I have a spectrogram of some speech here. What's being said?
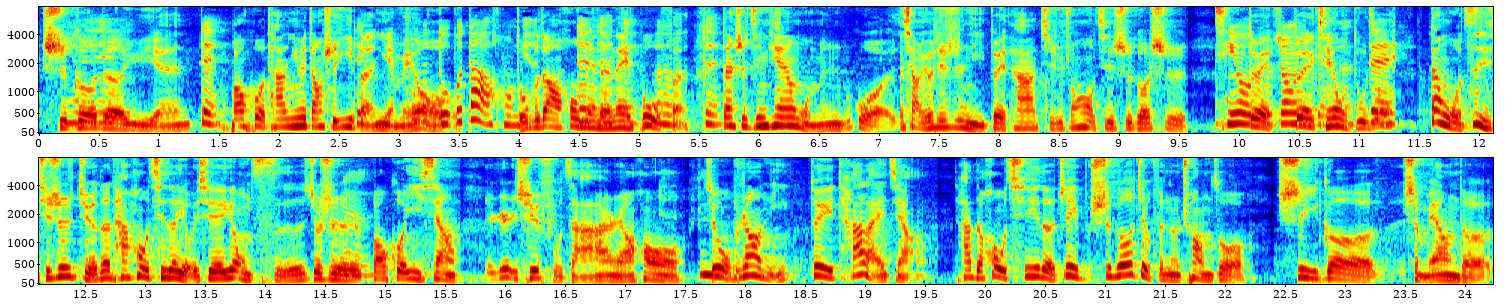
诗歌的语言，对，包括他，因为当时译本也没有读不到后面，读不到后面的那部分。对，但是今天我们如果像，尤其是你对他其实中后期诗歌是情有独钟，对情有独钟。但我自己其实觉得他后期的有一些用词，就是包括意象日趋复杂，然后，所以我不知道你对他来讲，他的后期的这诗歌这部分的创作是一个什么样的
